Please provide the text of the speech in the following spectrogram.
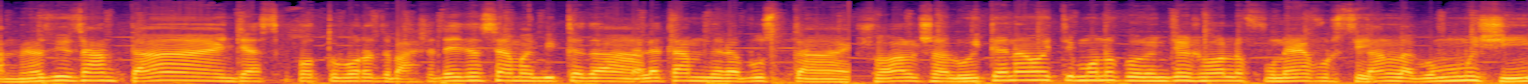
আপনারা যদি জানতাম যে আজকে কত বড় যে বাসা যাইতেছে আমার বিত্তে দা, তাহলে তো আপনারা বুঝতাম। সকাল সাল হইতে না হইতে মনে করুন যে সকালে ফোনে পড়ছে। জান লাগো মমি সিং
